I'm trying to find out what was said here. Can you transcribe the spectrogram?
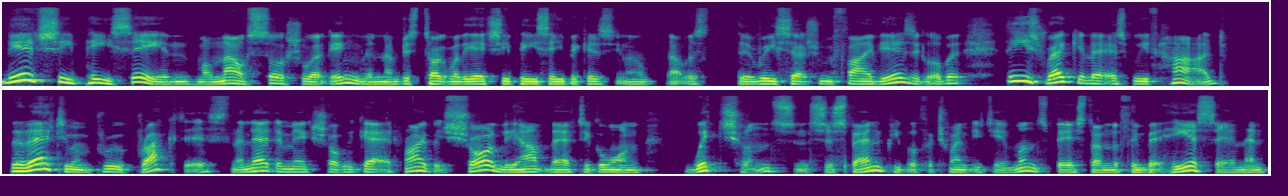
the HCPC and well now Social Work England. I'm just talking about the HCPC because you know that was the research from five years ago. But these regulators we've had, they're there to improve practice. They're there to make sure we get it right. But surely they aren't there to go on witch hunts and suspend people for 22 months based on nothing but hearsay and then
